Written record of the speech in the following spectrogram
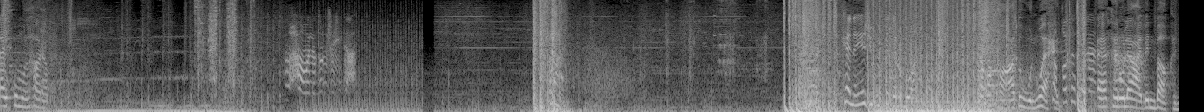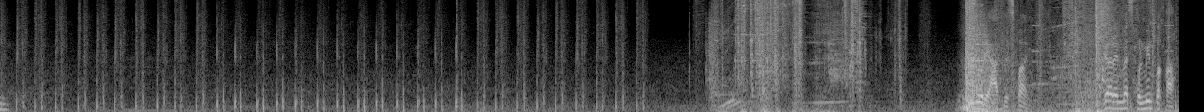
عليكم الهرب. محاولة جيدة. كان يجب التدرب أكثر. تبقى عدو واحد. آخر لاعب باق. زرعت السبايك جار مسح المنطقة.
